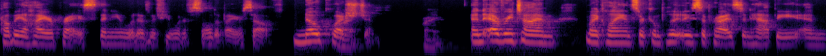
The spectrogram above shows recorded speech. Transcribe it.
probably a higher price than you would have if you would have sold it by yourself. No question. Right. right and every time my clients are completely surprised and happy and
